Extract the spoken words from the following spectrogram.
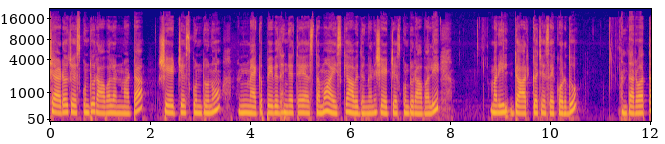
షాడో చేసుకుంటూ రావాలన్నమాట. షేడ్ చేసుకుంటూను. మేకప్ ఏ విధంగా అయితే వేస్తామో ఐస్కి ఆ విధంగానే షేడ్ చేసుకుంటూ రావాలి. మరి డార్క్గా చేసేయకూడదు. తర్వాత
